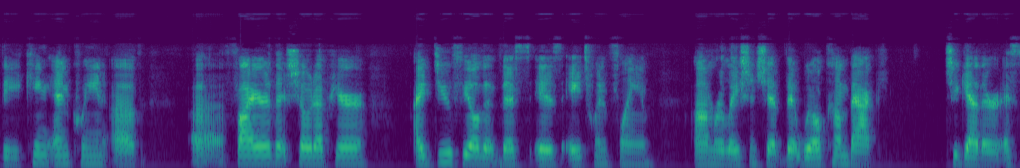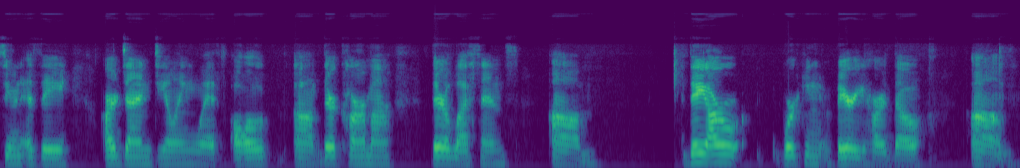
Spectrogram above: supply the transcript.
the King and Queen of uh, Fire that showed up here. I do feel that this is a twin flame um, relationship that will come back together as soon as they are done dealing with all um, their karma, their lessons. Um, they are working very hard, though. Um,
